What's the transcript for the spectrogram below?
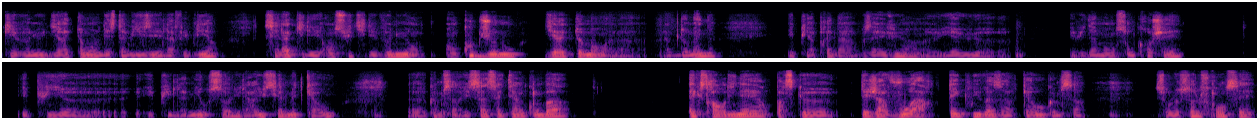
qui est venu directement le déstabiliser et l'affaiblir. C'est là qu'il est ensuite il est venu en, coup de genou directement à l'abdomen. et puis après, ben, vous avez vu, hein, il y a eu évidemment son crochet. Et puis, et puis il l'a mis au sol. Il a réussi à le mettre KO comme ça. Et ça, ça a été un combat extraordinaire parce que déjà voir Tate Wivasa KO comme ça sur le sol français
